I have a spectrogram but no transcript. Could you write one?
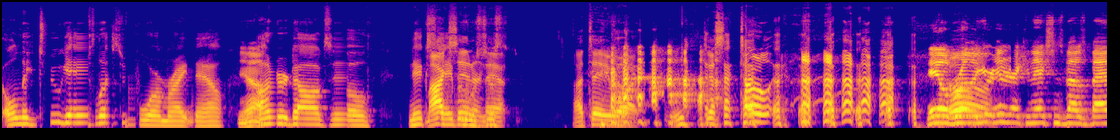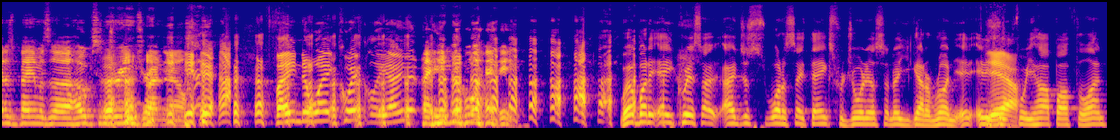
Only two games listed for them right now. Yeah. underdogs in both. Nick Mike's Saban was internet. just I tell you what, just totally. Hell, brother, Oh. your internet connection's about as bad as Bama's uh, hopes and dreams right now. yeah, fading away quickly, ain't it? Fading away. well, buddy. Hey, Chris, I, I just want to say thanks for joining us. I know you got to run. Anything Yeah. before you hop off the line?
